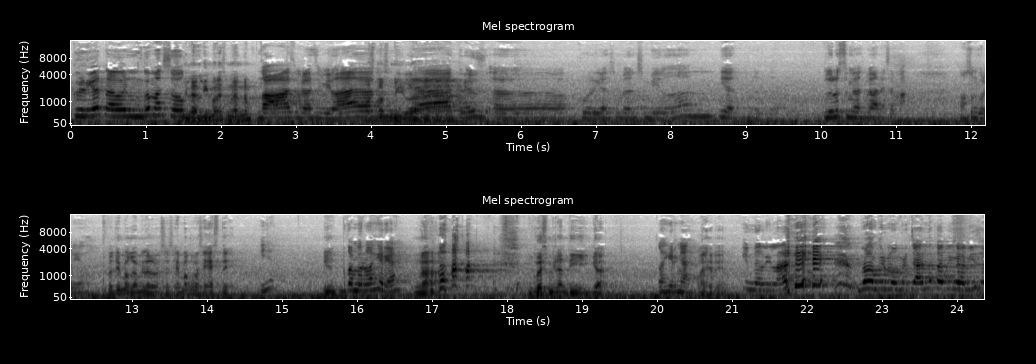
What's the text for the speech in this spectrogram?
Kuliah tahun gue masuk 95 96 Enggak, 99 Oh, 99. Iya, terus eh, kuliah 99 Iya, 99 Lulus 99 SMA Langsung kuliah. Berarti Bang Gamila lulus SMA gue masih SD Iya, iya. Bukan baru lahir ya? Enggak gue 93 Lahirnya? Lahirnya. Innalillahi. Gue hampir mau bercanda tapi nggak bisa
